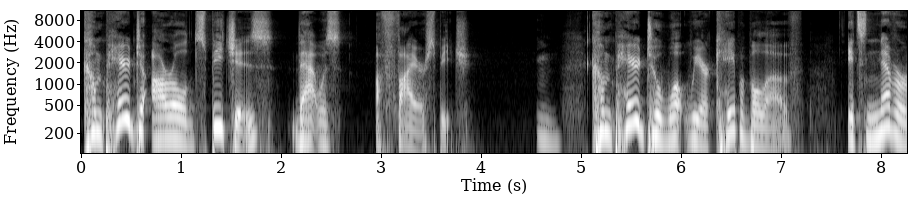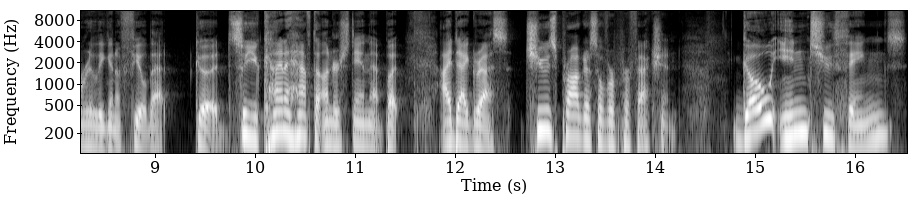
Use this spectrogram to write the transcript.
compared to our old speeches, that was a fire speech. Mm. Compared to what we are capable of, it's never really going to feel that good. So you kind of have to understand that, but I digress. Choose progress over perfection. Go into things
